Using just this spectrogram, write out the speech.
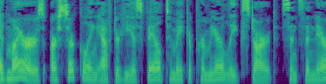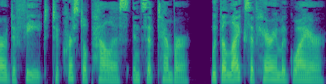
Admirers are circling after he has failed to make a Premier League start since the narrow defeat to Crystal Palace in September, with the likes of Harry Maguire,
